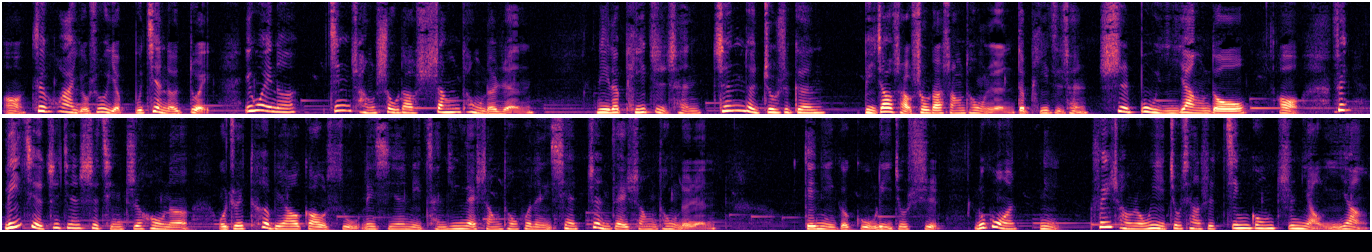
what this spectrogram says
哦、这个话有时候也不见得对，因为呢，经常受到伤痛的人，你的皮质层真的就是跟比较少受到伤痛人的皮质层是不一样的哦，哦，所以理解这件事情之后呢，我觉得特别要告诉那些你曾经在伤痛或者你现在正在伤痛的人，给你一个鼓励，就是如果你。非常容易，就像是惊弓之鸟一样，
